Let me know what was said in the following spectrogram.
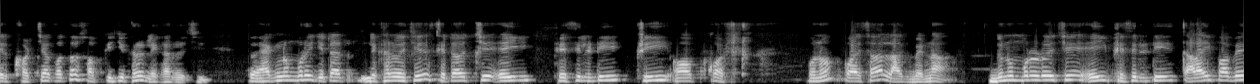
এর খরচা কত সব কিছু এখানে লেখা রয়েছে। তো এক নম্বরে যেটা লেখা রয়েছে, সেটা হচ্ছে এই ফেসিলিটি ফ্রি অফ কস্ট কোনো পয়সা লাগবে না। দু নম্বরে রয়েছে এই ফেসিলিটি তারাই পাবে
